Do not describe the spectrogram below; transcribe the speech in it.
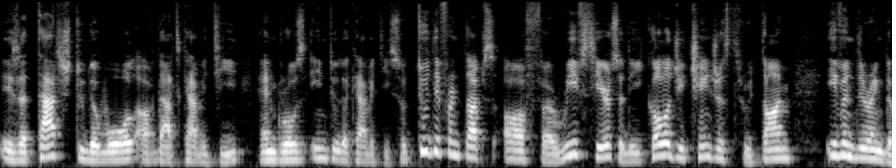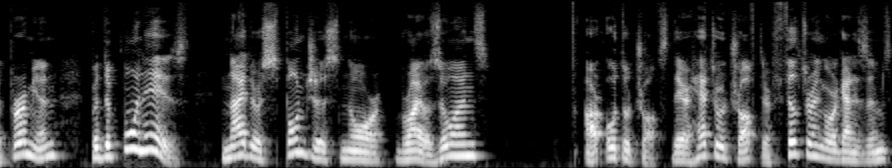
is attached to the wall of that cavity and grows into the cavity. So two different types of uh, reefs here. So the ecology changes through time, even during the Permian. But the point is, neither sponges nor bryozoans are autotrophs. They're heterotrophs, they're filtering organisms.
